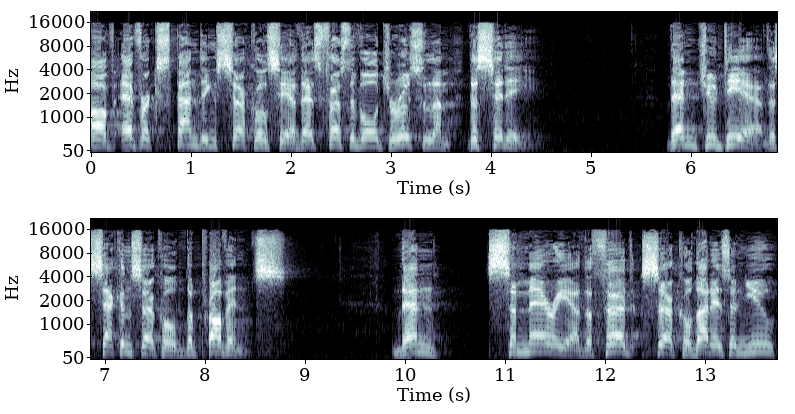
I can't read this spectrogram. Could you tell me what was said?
of ever expanding circles here. There's first of all Jerusalem, the city. Then Judea, the second circle, the province. Then Samaria, the third circle, that is a new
